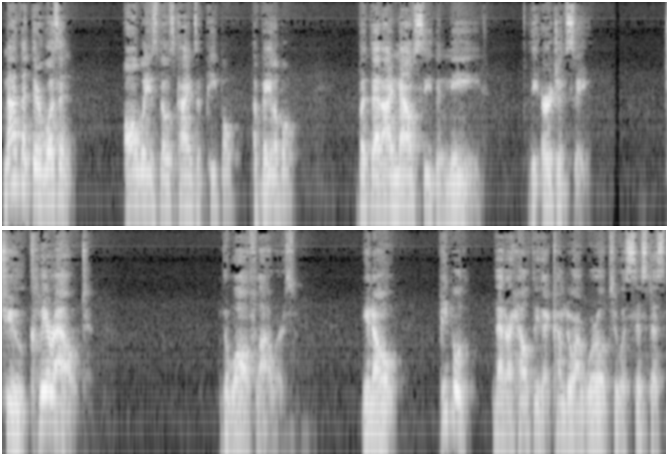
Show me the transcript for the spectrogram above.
Not that there wasn't always those kinds of people available, but that I now see the need, the urgency to clear out the wallflowers. You know, people that are healthy that come to our world to assist us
